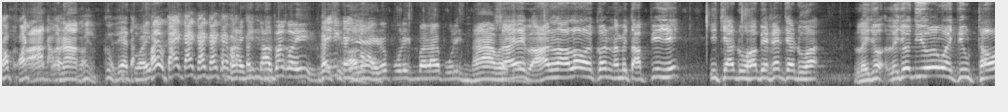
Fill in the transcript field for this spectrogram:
તો ફોન. ના, ગઈ, ગઈ. પોલીસ પોલીસ ના આવે સાહેબ હાલ ના અમે તાપીએ છીએ ત્યાં ડોહા બેઠા ચા ડોહા લઈ જાઓ દિયો અહીંથી ઉઠાવો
